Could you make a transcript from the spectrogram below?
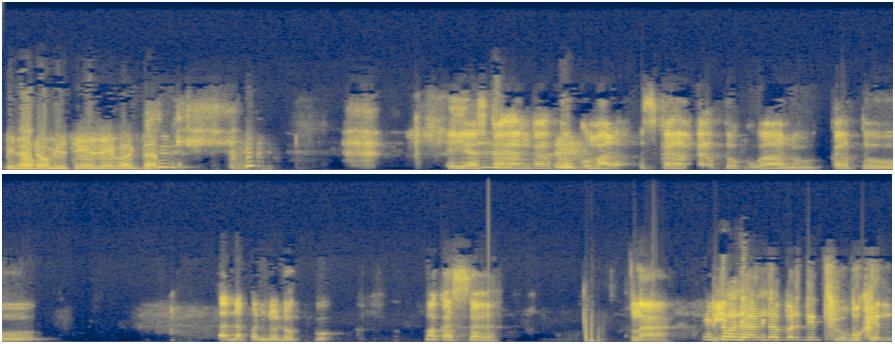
Pindah domisili Bagdad. Iya, sekarang kartuku mal, sekarang kartuku anu, kartu tanda pendudukku. Makassar. Nah, Itu pindah Anda berarti itu bukan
